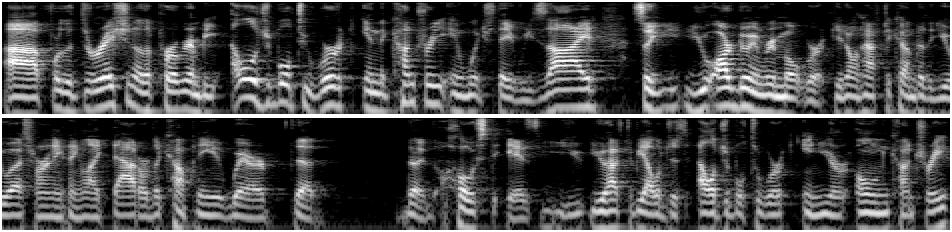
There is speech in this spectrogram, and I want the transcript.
Uh, for the duration of the program, be eligible to work in the country in which they reside. So you, you are doing remote work. You don't have to come to the U.S. or anything like that, or the company where the the host is. You, you have to be able just eligible to work in your own country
